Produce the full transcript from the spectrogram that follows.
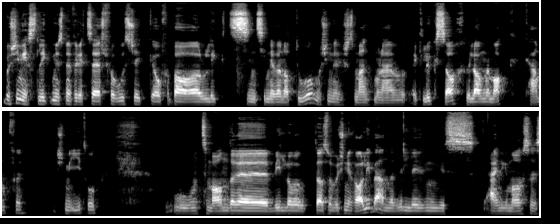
wahrscheinlich liegt, müssen wir vielleicht zuerst vorausschicken, offenbar liegt es in seiner Natur. Wahrscheinlich ist es manchmal auch eine Glückssache, wie lange man mag kämpfen, ist mein Eindruck. Und zum anderen will er das wahrscheinlich alle. Er will irgendwie einigermaßen ein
